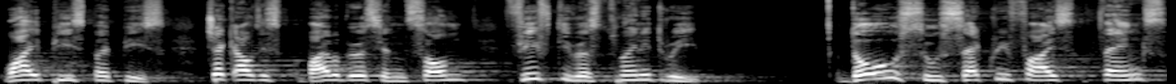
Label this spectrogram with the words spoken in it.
Why piece by piece? Check out this Bible verse in Psalm 50, verse 23. Those who sacrifice thanks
